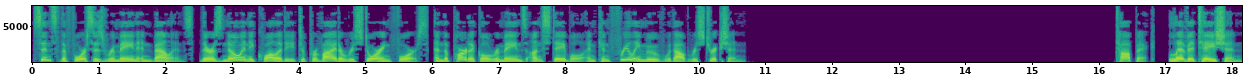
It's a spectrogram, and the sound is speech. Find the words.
Since the forces remain in balance, there is no inequality to provide a restoring force, and the particle remains unstable and can freely move without restriction. Topic: Levitation.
